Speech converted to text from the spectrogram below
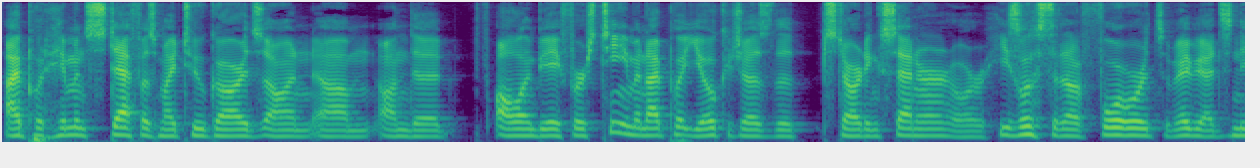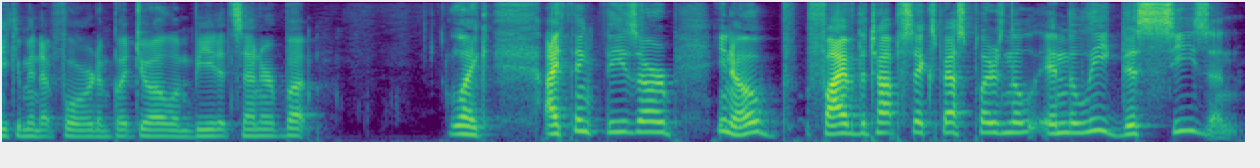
I put him and Steph as my two guards on um on the all NBA first team, and I put Jokic as the starting center, or he's listed at a forward, so maybe I'd sneak him in at forward and put Joel Embiid at center. But like, I think these are you know five of the top six best players in the in the league this season.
